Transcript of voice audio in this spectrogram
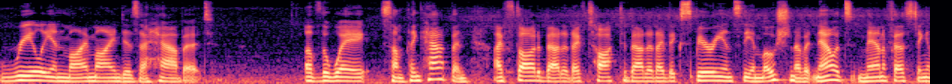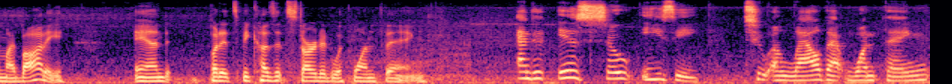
really, in my mind, is a habit of the way something happened. I've thought about it, I've talked about it, I've experienced the emotion of it. Now it's manifesting in my body. And but it's because it started with one thing. And it is so easy to allow that one thing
